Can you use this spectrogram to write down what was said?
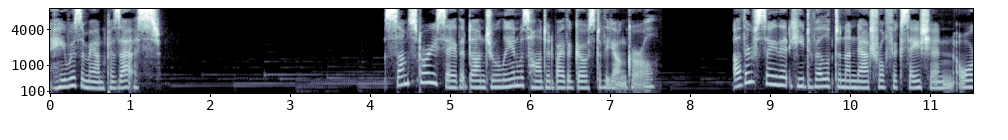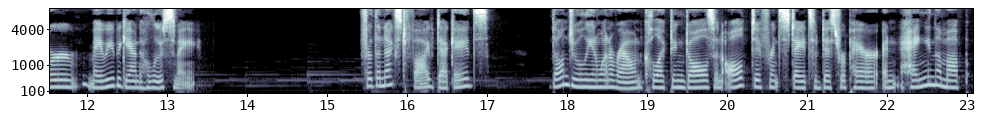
he was a man possessed. Some stories say that Don Julian was haunted by the ghost of the young girl. Others say that he developed an unnatural fixation or maybe began to hallucinate. For the next five decades, Don Julian went around collecting dolls in all different states of disrepair and hanging them up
